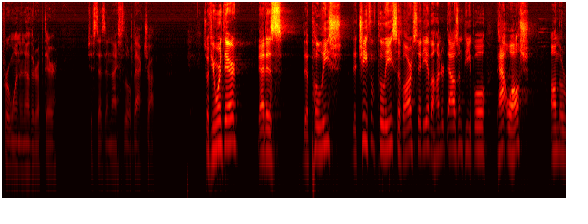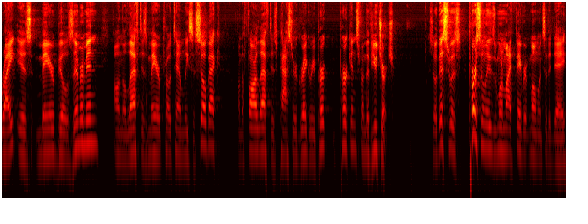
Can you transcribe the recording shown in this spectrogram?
for one another up there, just as a nice little backdrop. So if you weren't there, that is the police, the chief of police of our city of 100,000 people, Pat Walsh. On the right is Mayor Bill Zimmerman. On the left is Mayor Pro Tem Lisa Sobek. On the far left is Pastor Gregory per- Perkins from the View Church. So this was personally this was one of my favorite moments of the day,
